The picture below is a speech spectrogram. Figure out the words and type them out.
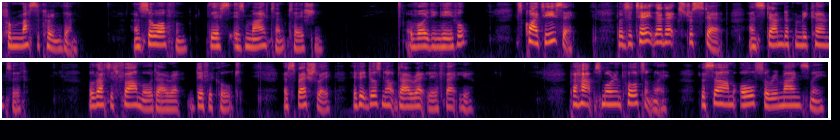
from massacring them. And so often this is my temptation. Avoiding evil is quite easy, but to take that extra step and stand up and be counted, well, that is far more direct, difficult, especially if it does not directly affect you. Perhaps more importantly, the psalm also reminds me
